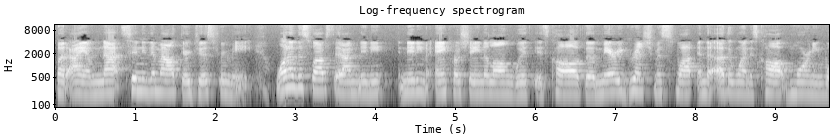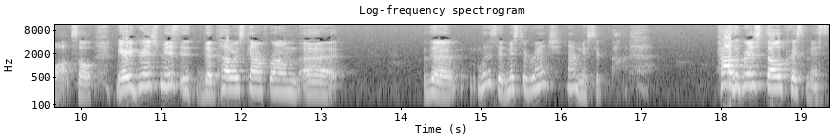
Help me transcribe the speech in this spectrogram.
but I am not sending them out. They're just for me. One of the swaps that I'm knitting, knitting and crocheting along with is called the Merry Grinchmas swap, and the other one is called Morning Walk. So Merry Grinchmas, the colors come from. Uh, the what is it, Mr. Grinch? Not Mr. How the Grinch Stole Christmas.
